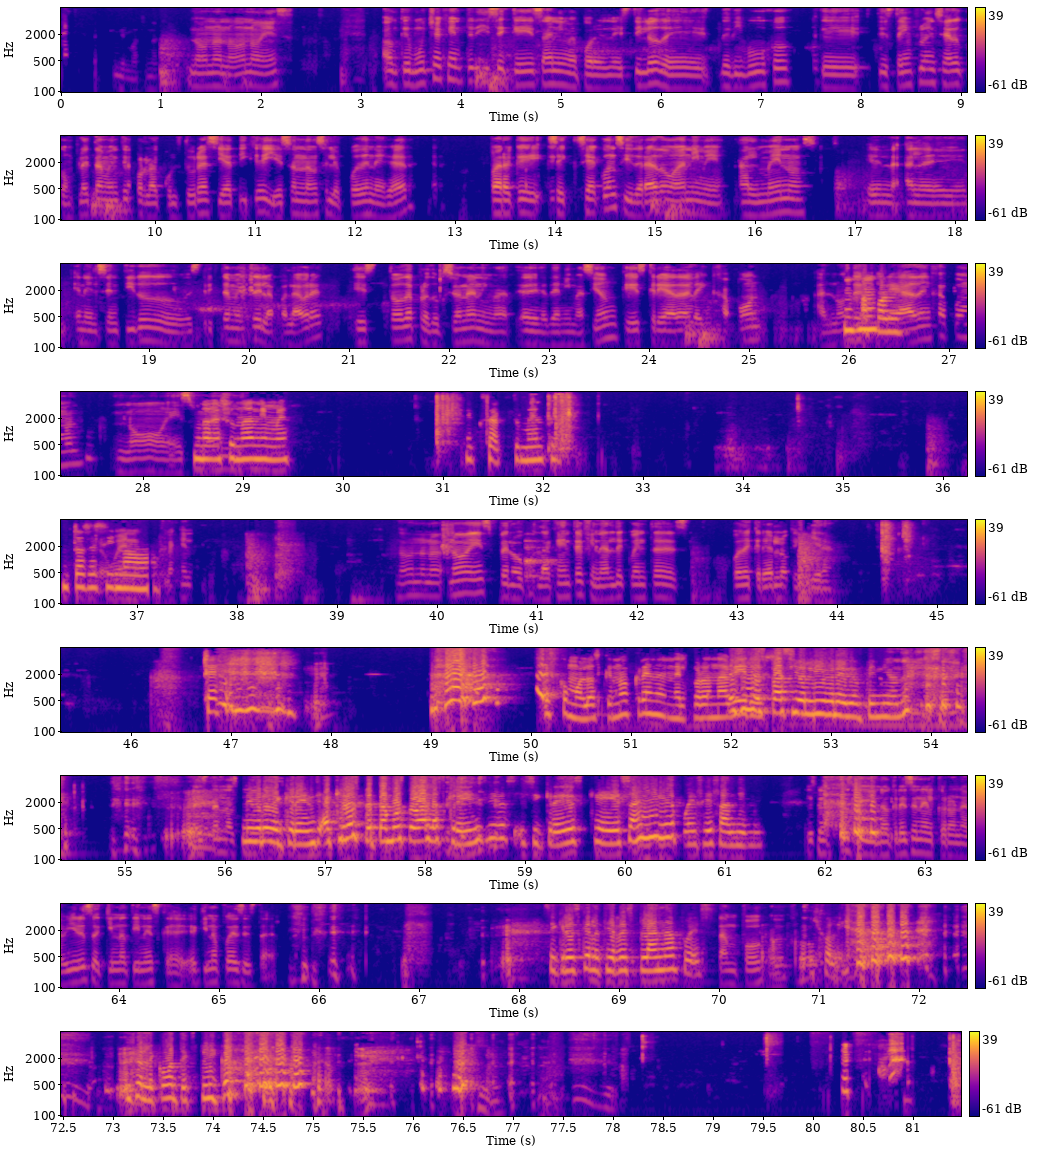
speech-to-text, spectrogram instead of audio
No, no, no, no es. Aunque mucha gente dice que es anime por el estilo de, de dibujo, que está influenciado completamente por la cultura asiática y eso no se le puede negar. Para que se, sea considerado anime, al menos en, el sentido estrictamente de la palabra, es toda producción anima- eh, de animación que es creada en Japón. Al no ser creada en Japón, no es un No es un anime. Exactamente. Entonces Pero bueno, no. la gente... No, no, no, no es, pero la gente al final de cuentas puede creer lo que quiera. Sí. Es como los que no creen en el Es un coronavirus. espacio libre de opinión, libre de creencias. Aquí respetamos todas las creencias y si crees que es anime, pues es anime. Si no crees en el coronavirus, aquí no tienes que, aquí no puedes estar. Si crees que la Tierra es plana, pues, Tampoco. híjole. Híjole, ¿cómo te explico?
